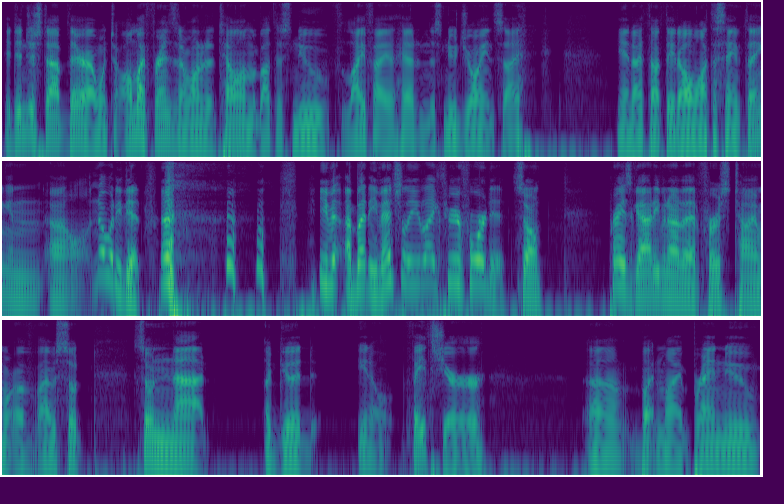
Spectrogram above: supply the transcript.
It didn't just stop there. I went to all my friends and I wanted to tell them about this new life I had and this new joy inside. and I thought they'd all want the same thing, and uh, nobody did. even, but eventually, like three or four did. So, praise God. Even out of that first time of I was so so not a good, you know, faith sharer. Uh, but in my brand new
